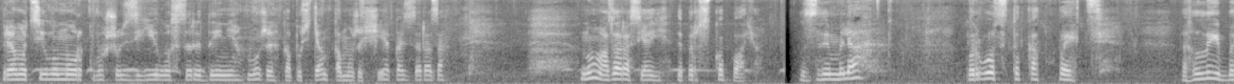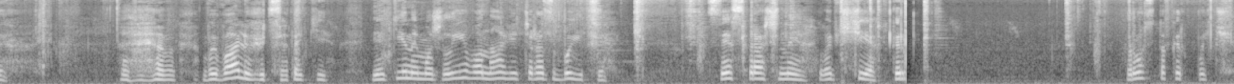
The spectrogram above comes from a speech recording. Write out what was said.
Прямо цілу моркву щось з'їло всередині. Може капустянка, може ще якась зараза. Ну, а зараз я її тепер скопаю. Земля просто капець. Глиби вивалюються такі, які неможливо навіть розбити. Це страшне, взагалі. Кир... Просто кирпич.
